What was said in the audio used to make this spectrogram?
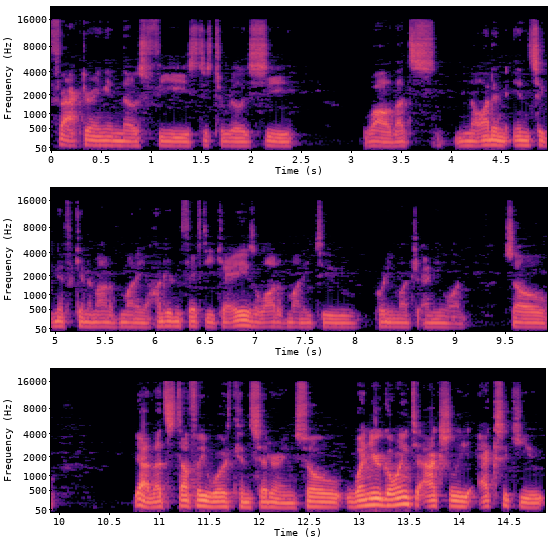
factoring in those fees just to really see wow that's not an insignificant amount of money. 150k is a lot of money to pretty much anyone. So yeah that's definitely worth considering. So when you're going to actually execute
